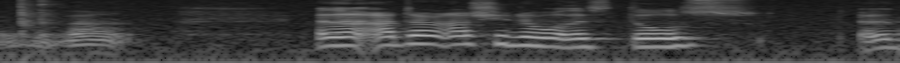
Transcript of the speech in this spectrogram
over that. And I don't actually know what this does, and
